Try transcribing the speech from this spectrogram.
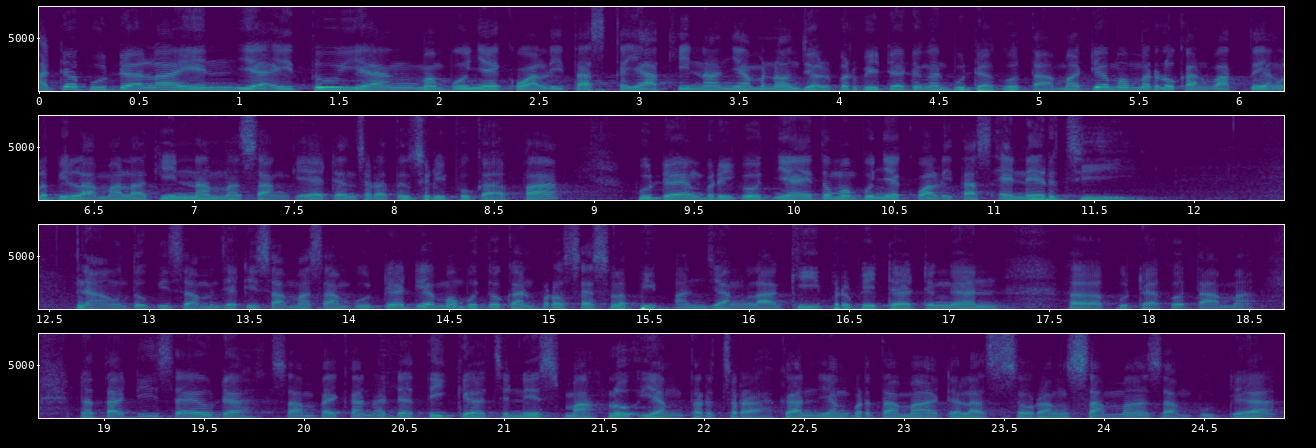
Ada Buddha lain yaitu yang mempunyai kualitas keyakinannya menonjol berbeda dengan Buddha Gotama. Dia memerlukan waktu yang lebih lama lagi nama Sangkya dan 100 ribu kapa. Buddha yang berikutnya itu mempunyai kualitas energi. Nah, untuk bisa menjadi sama Sang Buddha dia membutuhkan proses lebih panjang lagi berbeda dengan uh, Buddha Gotama. Nah, tadi saya sudah sampaikan ada tiga jenis makhluk yang tercerahkan. Yang pertama adalah seorang sama Sang Buddha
